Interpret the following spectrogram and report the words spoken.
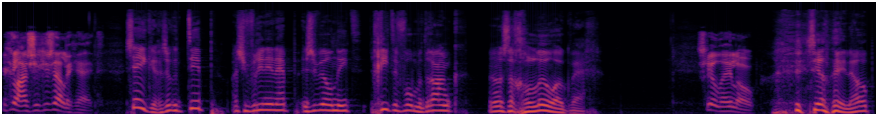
Een glaasje gezelligheid. Zeker, is ook een tip. Als je een vriendin hebt en ze wil niet, giet er vol met drank. En dan is dat gelul ook weg. Scheelt een hele hoop. is heel een hele hoop.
